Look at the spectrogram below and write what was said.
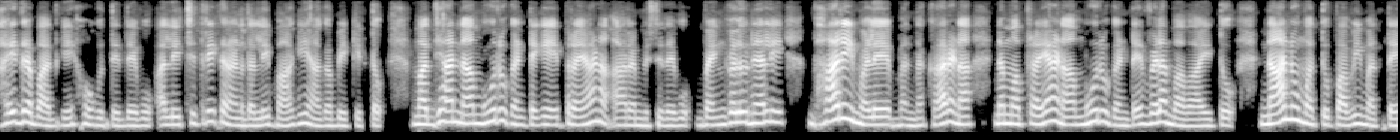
ಹೈದರಾಬಾದ್ಗೆ ಹೋಗುತ್ತಿದ್ದೆವು. ಅಲ್ಲಿ ಚಿತ್ರೀಕರಣದಲ್ಲಿ ಭಾಗಿಯಾಗಬೇಕಿತ್ತು. ಮಧ್ಯಾಹ್ನ ಮೂರು ಗಂಟೆಗೆ ಪ್ರಯಾಣ ಆರಂಭಿಸಿದೆವು. ಬೆಂಗಳೂರಿನಲ್ಲಿ ಭಾರಿ ಮಳೆ ಬಂದ ಕಾರಣ ನಮ್ಮ ಪ್ರಯಾಣ ಮೂರು ಗಂಟೆ ವಿಳಂಬವಾಯಿತು. ನಾನು ಮತ್ತು ಪವಿ ಮತ್ತೆ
